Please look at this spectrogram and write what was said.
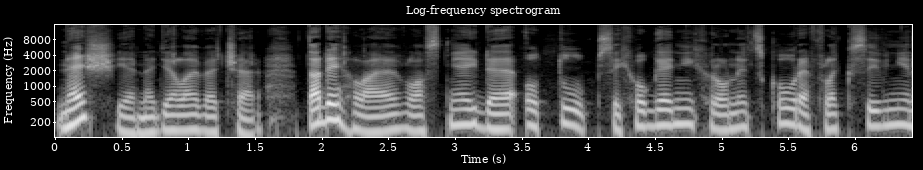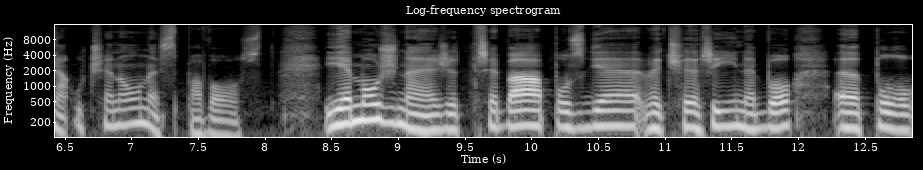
než je neděle večer. Tadyhle vlastně jde o tu psychogenní chronickou reflexivní naučenou nespavost. Je možné možné, že třeba pozdě večeří nebo eh, po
